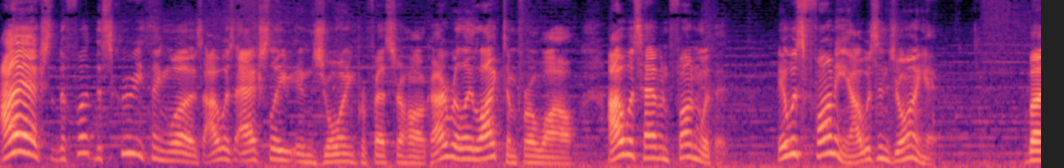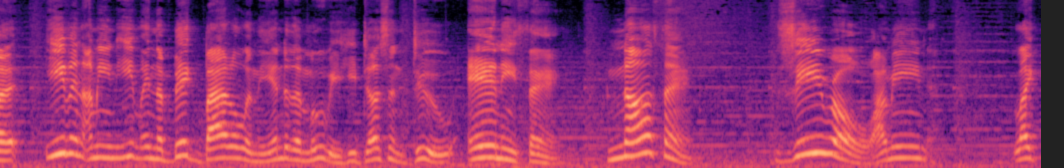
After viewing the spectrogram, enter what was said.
I actually, the the screwy thing was, I was actually enjoying Professor Hulk. I really liked him for a while. I was having fun with it. It was funny. I was enjoying it. But even, I mean, even in the big battle in the end of the movie, he doesn't do anything. Nothing. Zero. I mean, like,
